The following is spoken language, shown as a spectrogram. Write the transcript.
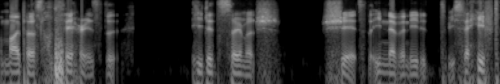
my personal theory is that he did so much shit that he never needed to be saved.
